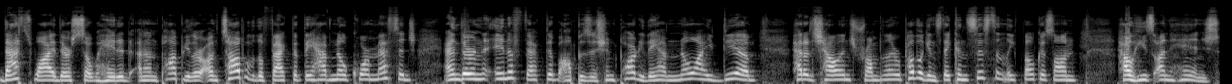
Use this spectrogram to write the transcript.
That's why they're so hated and unpopular, on top of the fact that they have no core message and they're an ineffective opposition party. They have no idea how to challenge Trump and the Republicans. They consistently focus on how he's unhinged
